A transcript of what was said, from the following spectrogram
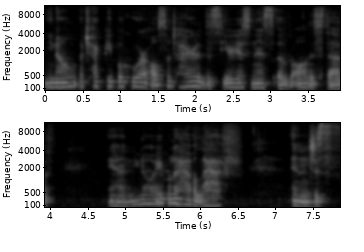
you know, attract people who are also tired of the seriousness of all this stuff and, you know, able to have a laugh and just,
